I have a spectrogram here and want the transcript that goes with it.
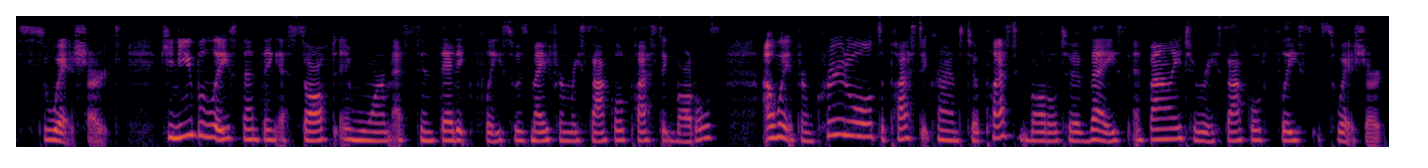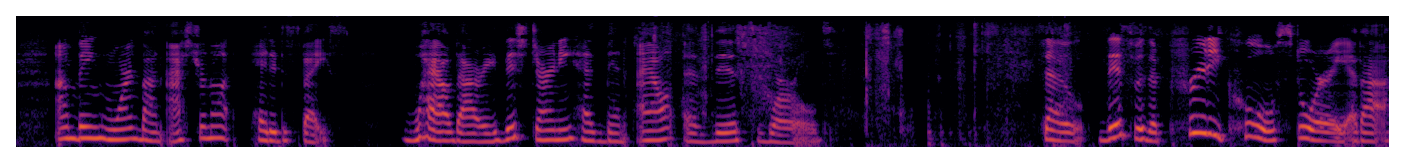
sweatshirt. Can you believe something as soft and warm as synthetic fleece was made from recycled plastic bottles? I went from crude oil to plastic crumbs to a plastic bottle to a vase and finally to a recycled fleece sweatshirt. I'm being worn by an astronaut headed to space. Wow, diary, this journey has been out of this world. So this was a pretty cool story about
